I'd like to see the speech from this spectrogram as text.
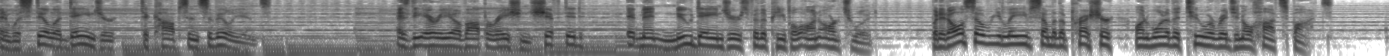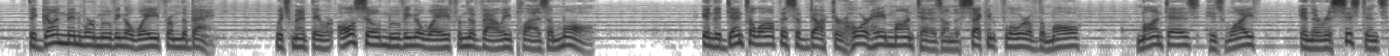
and was still a danger to cops and civilians. As the area of operation shifted, it meant new dangers for the people on Archwood, but it also relieved some of the pressure on one of the two original hotspots. The gunmen were moving away from the bank, which meant they were also moving away from the Valley Plaza Mall. In the dental office of Dr. Jorge Montez on the second floor of the mall, Montez, his wife, and their assistants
